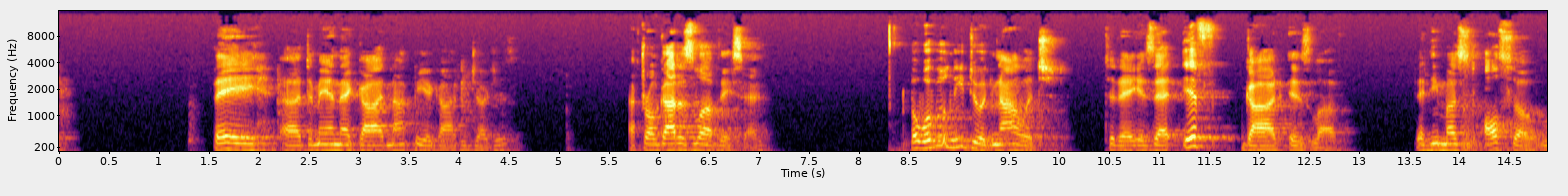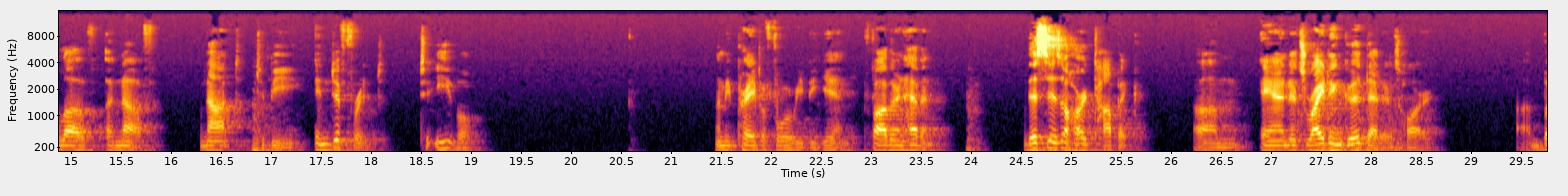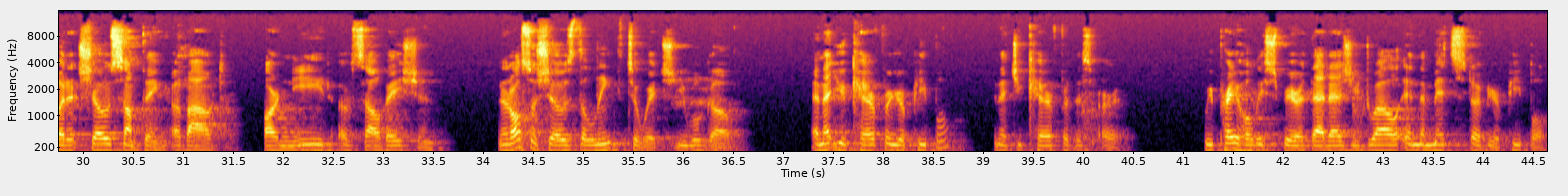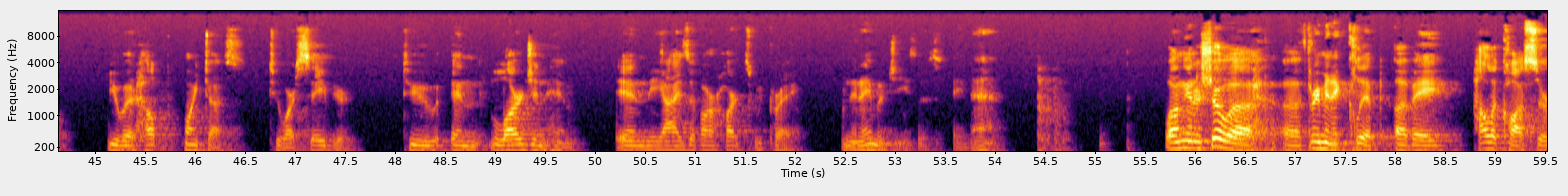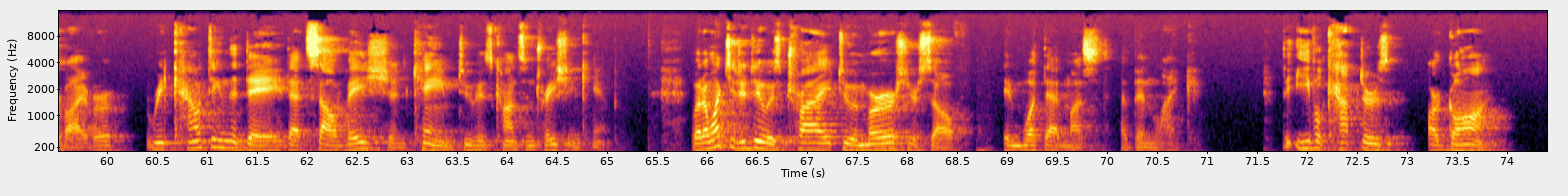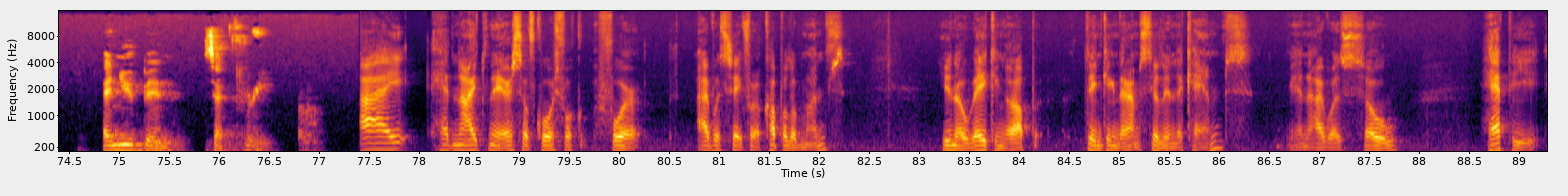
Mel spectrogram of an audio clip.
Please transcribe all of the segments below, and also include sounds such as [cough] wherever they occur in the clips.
they uh, demand that God not be a God who judges. After all, God is love, they say. But what we'll need to acknowledge today is that if God is love, then he must also love enough not to be indifferent to evil. Let me pray before we begin. Father in heaven, this is a hard topic, um, and it's right and good that it's hard. But it shows something about our need of salvation. And it also shows the length to which you will go, and that you care for your people, and that you care for this earth. We pray, Holy Spirit, that as you dwell in the midst of your people, you would help point us to our Savior, to enlarge in him in the eyes of our hearts, we pray. In the name of Jesus, amen. Well, I'm going to show a, a three minute clip of a Holocaust survivor recounting the day that salvation came to his concentration camp. What I want you to do is try to immerse yourself in what that must have been like. The evil captors are gone, and you've been set free. I had nightmares, of course, for, for I would say for a couple of months. You know, waking up thinking that I'm still in the camps, and I was so happy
